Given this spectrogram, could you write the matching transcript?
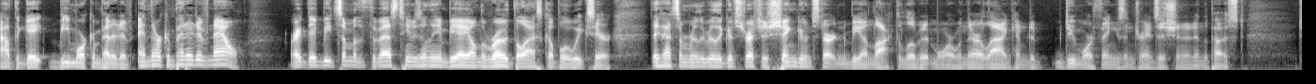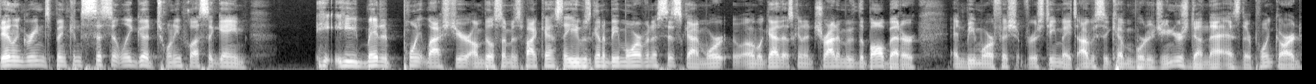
out the gate, be more competitive. And they're competitive now, right? They beat some of the best teams in the NBA on the road the last couple of weeks here. They've had some really, really good stretches. Sengun's starting to be unlocked a little bit more when they're allowing him to do more things in transition and in the post. Jalen Green's been consistently good, 20 plus a game. He, he made a point last year on Bill Simmons' podcast that he was going to be more of an assist guy, more a guy that's going to try to move the ball better and be more efficient for his teammates. Obviously, Kevin Porter Jr.'s done that as their point guard,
